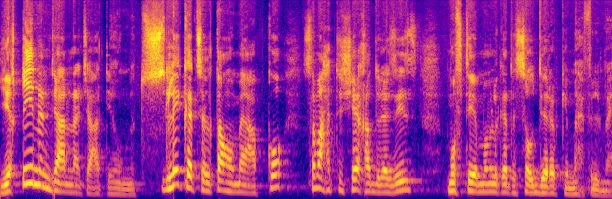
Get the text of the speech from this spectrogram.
یقیناً جاننا چاہتے ہوں۔ گے لے کر چلتا ہوں میں آپ کو، سماحت شیخ عبدالعزیز مفتی مملکت سعودی عرب کی محفل میں۔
